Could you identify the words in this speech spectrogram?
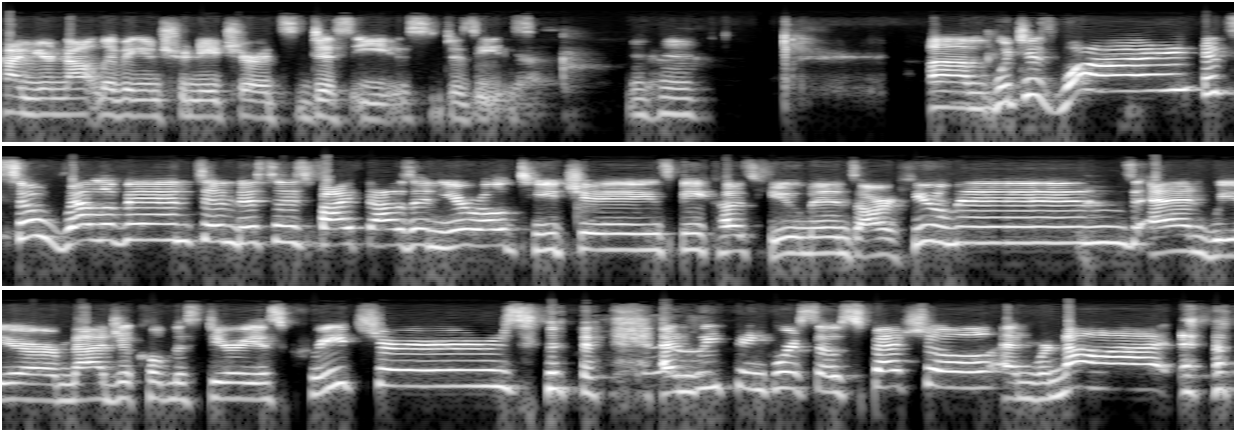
time you're not living in true nature, it's dis-ease, disease. Yes. Mm-hmm. Um, which is why it's so relevant. And this is 5,000 year old teachings because humans are humans and we are magical, mysterious creatures. and we think we're so special and we're not.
